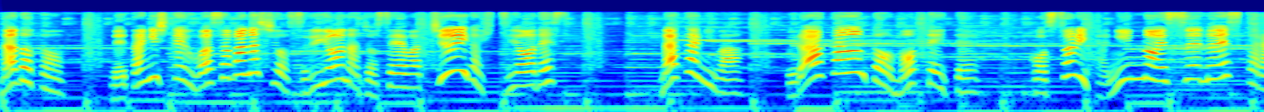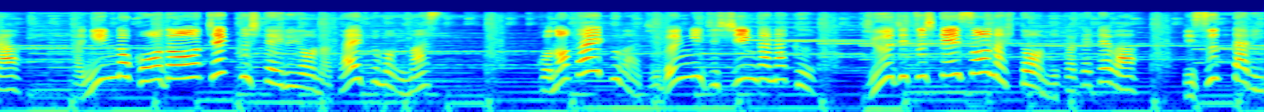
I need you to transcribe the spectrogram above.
などと、ネタにして噂話をするような女性は注意が必要です。中には、裏アカウントを持っていて、こっそり他人の SNS から他人の行動をチェックしているようなタイプもいます。このタイプは自分に自信がなく、充実していそうな人を見かけては、ディスったり、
